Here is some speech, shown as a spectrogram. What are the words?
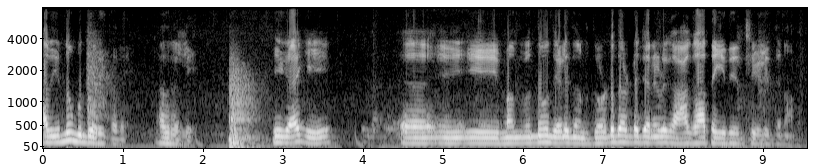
ಅದು ಇನ್ನೂ ಮುಂದುವರಿತದೆ ಅದರಲ್ಲಿ. ಹೀಗಾಗಿ ಈ- ಒಂದೊಂದು ಹೇಳಿದ್ದೆ ದೊಡ್ಡ ದೊಡ್ಡ ಜನಗಳಿಗೆ ಆಘಾತ ಇದೆ ಅಂತ ಹೇಳಿದ್ದೆ ನಾನು.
